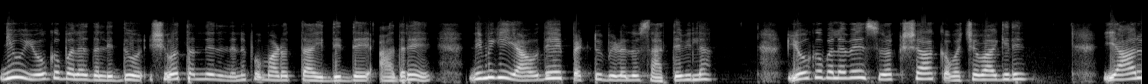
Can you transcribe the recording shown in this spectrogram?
ನೀವು ಯೋಗ ಬಲದಲ್ಲಿದ್ದು ಶಿವತಂದೆಯನ್ನು ನೆನಪು ಮಾಡುತ್ತಾ ಇದ್ದಿದ್ದೆ, ಆದರೆ ನಿಮಗೆ ಯಾವುದೇ ಪೆಟ್ಟು ಬೀಳಲು ಸಾಧ್ಯವಿಲ್ಲ. ಯೋಗ ಬಲವೇ ಸುರಕ್ಷಾ ಕವಚವಾಗಿದೆ. ಯಾರು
